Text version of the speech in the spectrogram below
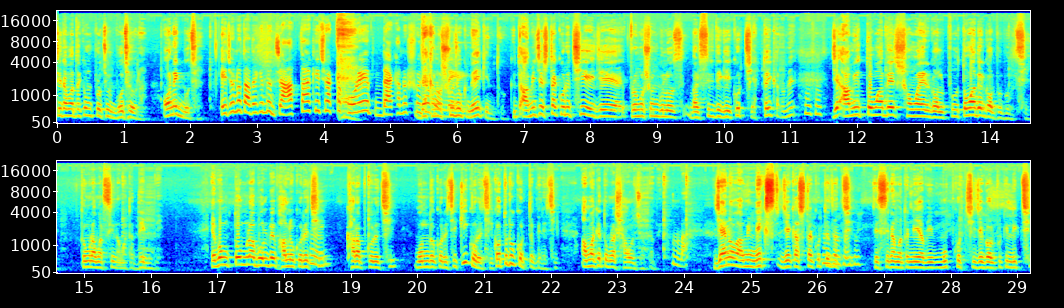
সিনেমা দেখে এবং প্রচুর বোঝে ওরা। অনেক বোঝে। এই জন্য তাদের কিন্তু যা তা কিছু একটা করে দেখানোর সুযোগ দেখানোর সুযোগ নেই কিন্তু। কিন্তু আমি চেষ্টা করেছি এই যে প্রমোশনগুলো ভার্সিটিতে গিয়ে করছি একটাই কারণে যে আমি তোমাদের সময়ের গল্প তোমাদের গল্প বলছি। তোমরা আমার সিনেমাটা দেখবে। এবং তোমরা বলবে ভালো করেছি খারাপ করেছি। মন্দ করেছি কি করেছি কতটুকু করতে পেরেছি আমাকে তোমরা সাহস যোগাবে। যেন আমি নেক্সট যে কাজটা করতে যাচ্ছি যে সিনেমাটা নিয়ে আমি মুভ করছি যে গল্পটি লিখছি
